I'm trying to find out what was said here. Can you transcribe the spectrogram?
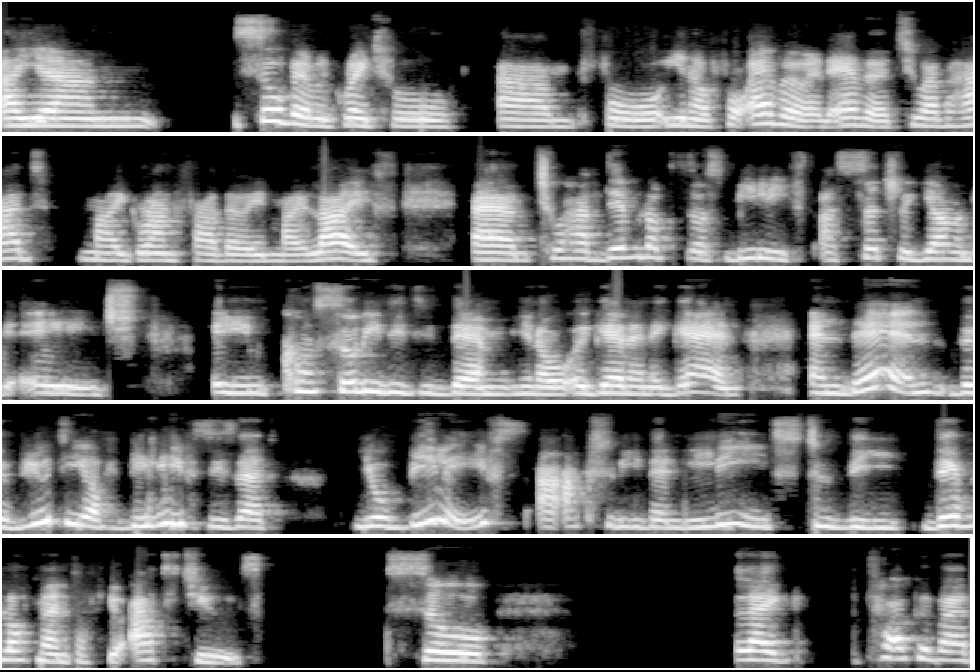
i am so very grateful um, for you know forever and ever to have had my grandfather in my life um, to have developed those beliefs at such a young age and consolidated them you know again and again. And then the beauty of beliefs is that your beliefs are actually then leads to the development of your attitudes. So like talk about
